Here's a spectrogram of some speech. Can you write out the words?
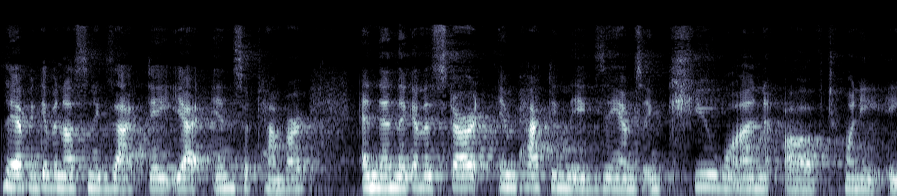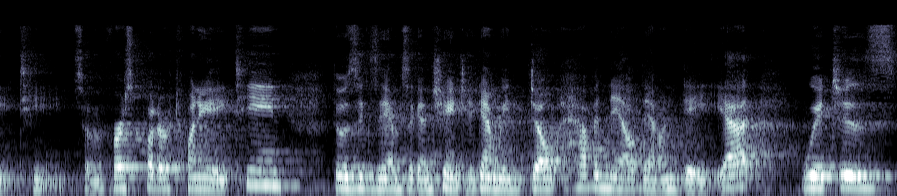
They haven't given us an exact date yet in September. And then they're going to start impacting the exams in Q1 of 2018. So in the first quarter of 2018, those exams are going to change. Again, we don't have a nailed down date yet, which is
